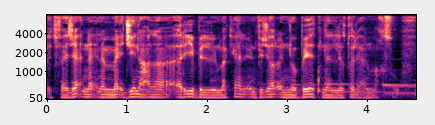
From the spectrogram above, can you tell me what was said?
اتفاجئنا لما اجينا على قريب المكان الانفجار إنه بيتنا اللي طلع المخصوف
